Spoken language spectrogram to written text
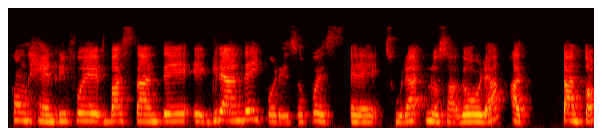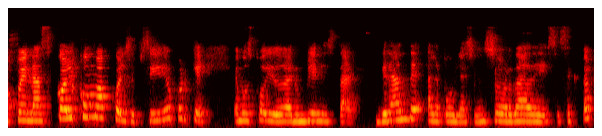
con Henry fue bastante eh, grande y por eso pues eh, Sura nos adora a, tanto a FENASCOL como a Colsubsidio porque hemos podido dar un bienestar grande a la población sorda de ese sector.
